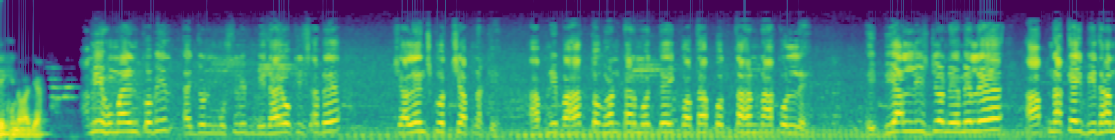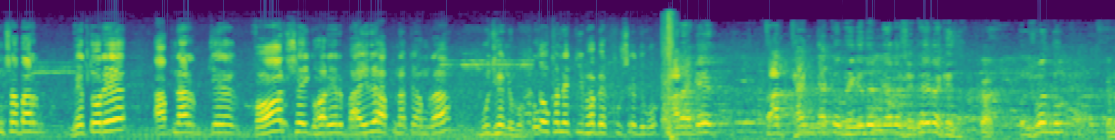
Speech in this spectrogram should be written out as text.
দেখে নেওয়া যাক। আমি হুমায়ুন কবির একজন মুসলিম বিধায়ক হিসাবে চ্যালেঞ্জ করছি আপনাকে। আপনি বাহাত্তর ঘণ্টার মধ্যে এই কথা প্রত্যাহার না করলে এই বিয়াল্লিশ জন এমএলএ আপনাকেই বিধানসভার ভেতরে আপনার যে ঘর সেই ঘরের বাইরে আপনাকে আমরা বুঝে নেব। ওখানে কীভাবে খুশে দেবো? আর আগে তার ঠ্যাংটাকে ভেঙে দেবে কেন? সেটাই রেখে যায় কেন?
